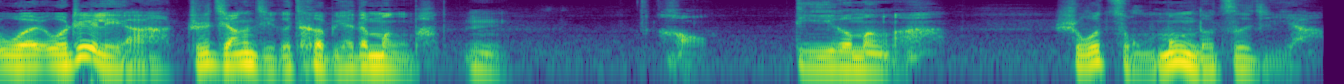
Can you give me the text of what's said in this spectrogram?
我我这里啊只讲几个特别的梦吧，嗯。好第一个梦啊，是我总梦到自己呀，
